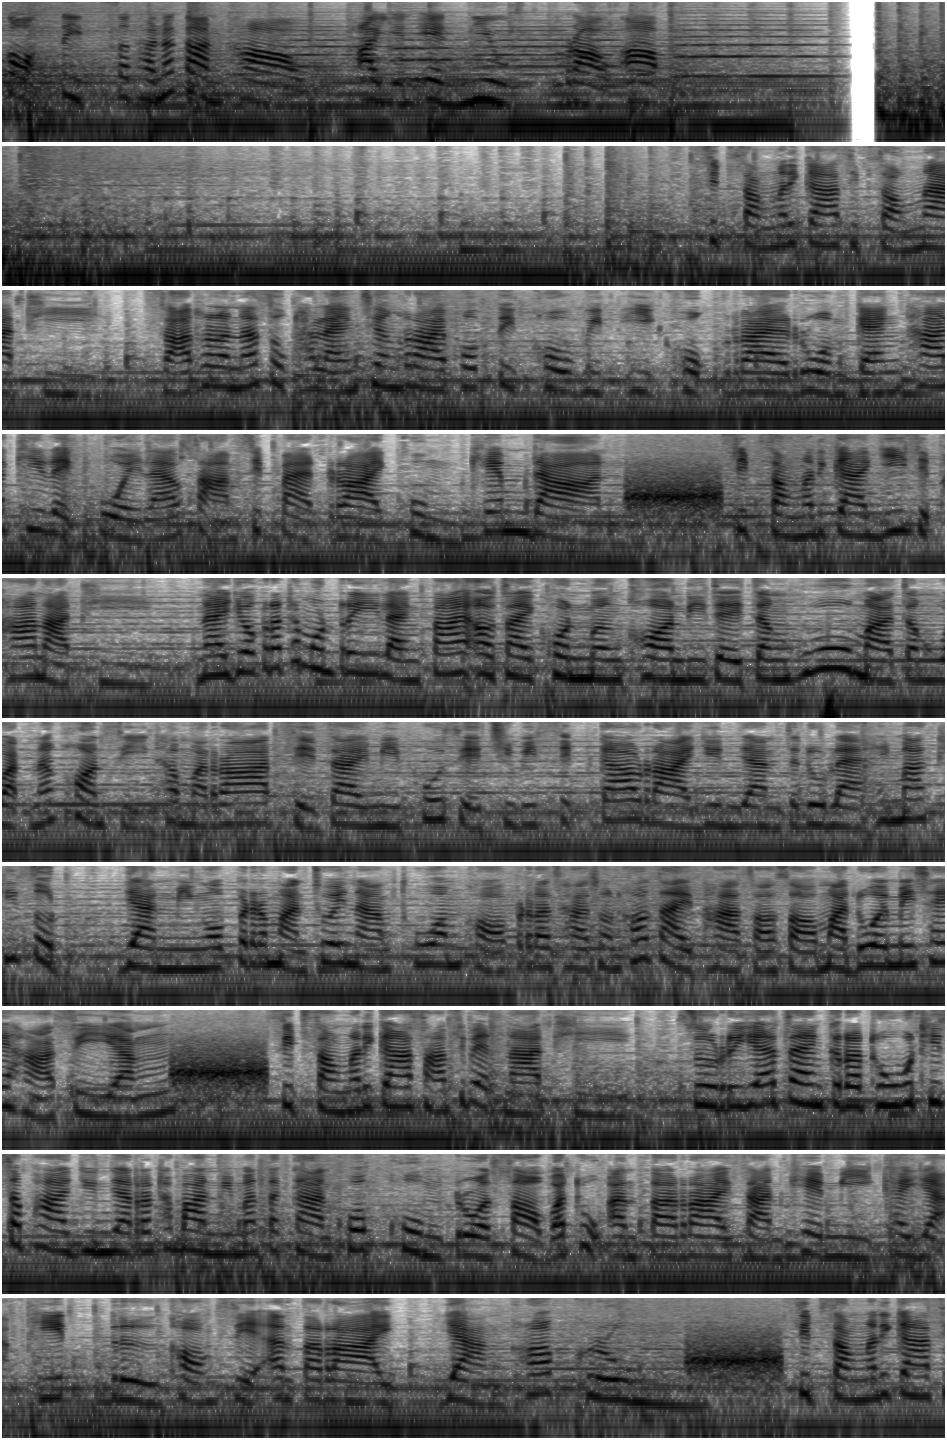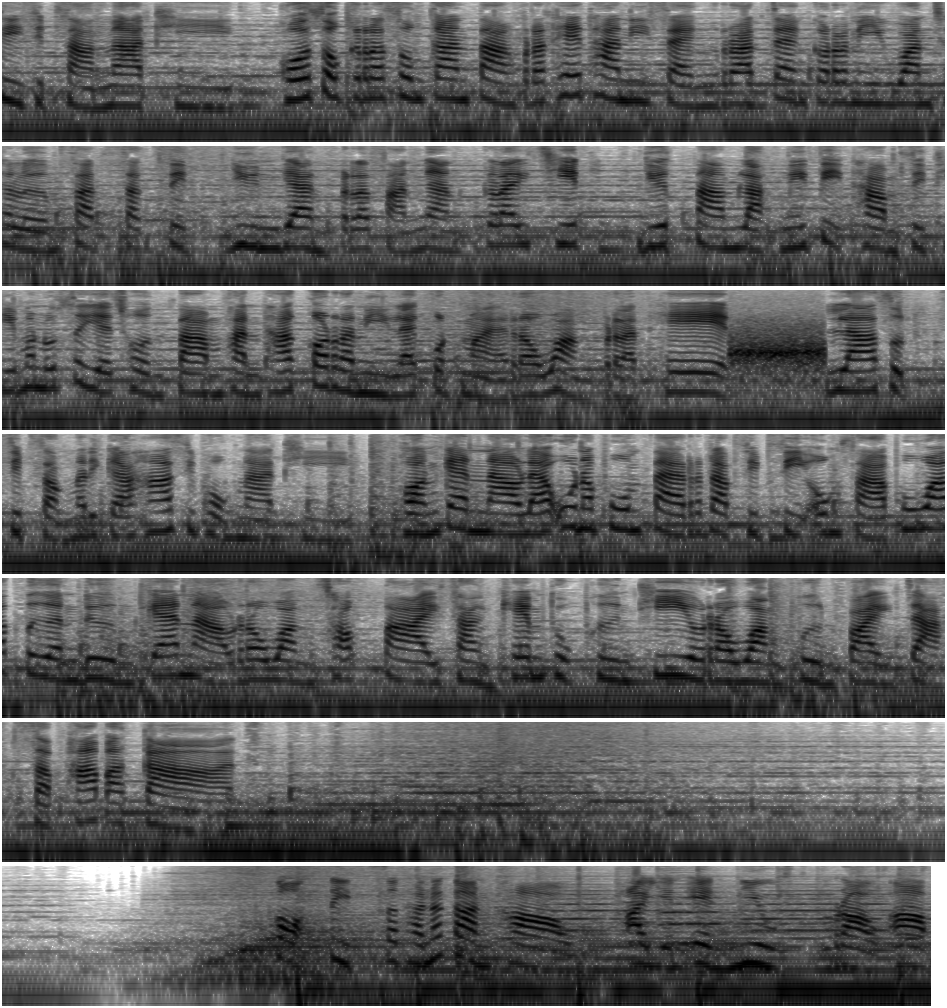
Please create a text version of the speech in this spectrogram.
เกาะติดสถานการณ์ข่าว INN News Roundup 12นาฬิกา12 นาที สาธารณสุขแถลงเชียงรายพบติดโควิดอีก 6 รายรวมแก๊งท่าขี้เหล็กป่วยแล้ว 38 รายคุมเข้มด่าน 12นาฬิกา25 นาทีนายกรัฐมนตรีแหลงใต้เอาใจคนเมืองคอนดีเจจังหู้มาจังหวัดนครศรีธรรมราช เสียใจมีผู้เสียชีวิต 19 รายยืนยันจะดูแลให้มากที่สุด ยันมีงบประมาณช่วยน้ำท่วมขอประชาชนเข้าใจพาสสมาด้วยไม่ใช่หาเสียง 12นาฬิกา31 นาที สุริยะแจงกระทู้วุฒิสภายืนยันรัฐบาลมีมาตรการควบคุม ตรวจสอบวัตถุอันตรายสารเคมีขยะพิษ หรือของเสียอันตรายอย่างครอบคลุม 12นาฬิกา43 นาทีโฆษกกระทรวงการต่างประเทศธานีแสงรัฐแจงกรณีวันเฉลิมสัตว์ศักดิ์สิทธิ์ยืนยันประสานงานใกล้ชิด ยึดตามหลักนิติธรรมสิทธิมนุษยชนตามพันธกรณีและกฎหมายระหว่างประเทศ ล่าสุด 12นาฬิกา56 นาทีขอนแก่นหนาวแล้วอุณหภูมิแต่ระดับ 14 องศาผู้ว่าเตือนดื่มแก้หนาวระวังช็อกตาย สั่งเข้มทุกพื้นที่ระวังฟืนไฟจากสภาพอากาศเกาะติดสถานการณ์ข่าว INN News Roundup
